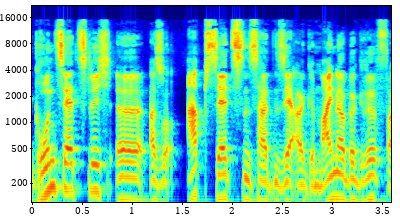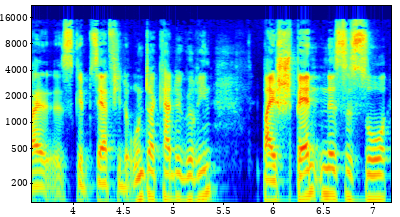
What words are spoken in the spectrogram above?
Grundsätzlich, äh, also absetzen ist halt ein sehr allgemeiner Begriff, weil es gibt sehr viele Unterkategorien. Bei Spenden ist es so,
